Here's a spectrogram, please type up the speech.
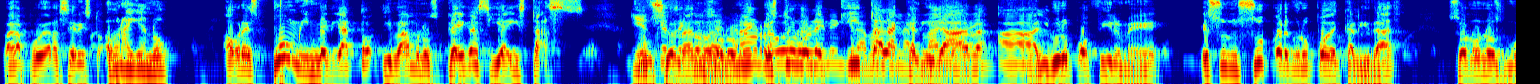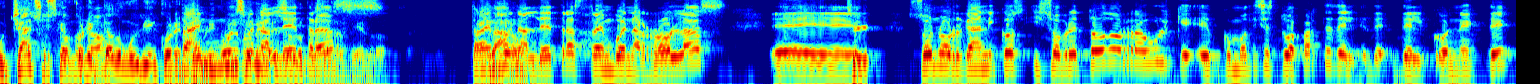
para poder hacer esto. Ahora ya no. Ahora es pum, inmediato y vámonos, pegas y ahí estás. Y es que se funcionando. Esto no le quita la calidad playa, ¿eh? al grupo firme. ¿eh? Es un super grupo de calidad. Son unos muchachos Sí, que han no. conectado muy bien con el Traen público muy buenas están letras. Traen Claro. buenas letras, traen buenas rolas. eh, Sí. Son orgánicos y sobre todo, Raúl, que eh, como dices tú, aparte del, de- del conecte,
